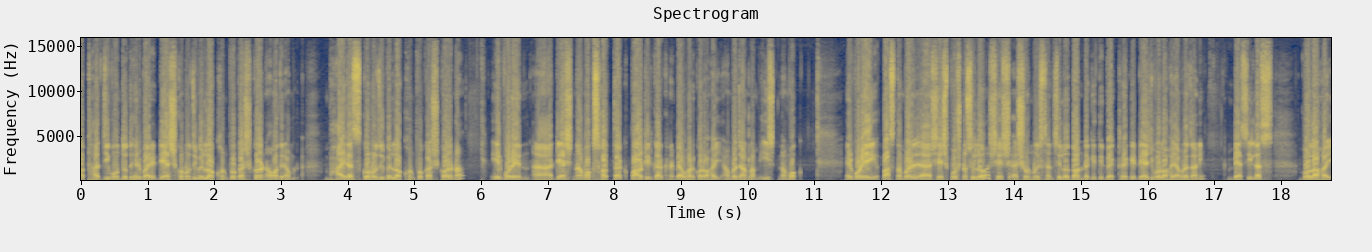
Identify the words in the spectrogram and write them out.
অর্থাৎ জীবন্ত দেহের বাইরে ড্যাশ কোনো জীবের লক্ষণ প্রকাশ করে না, আমাদের ভাইরাস কোনো জীবের লক্ষণ প্রকাশ করে না। এরপরে ড্যাশ নামক ছত্রাক পাউটির কারখানায় ব্যবহার করা হয়। আমরা জানলাম ইস্ট নামক। এরপরে এই পাঁচ নম্বর শেষ প্রশ্ন ছিল, শেষ শূন্য স্থান ছিল, দণ্ডাকৃতির ব্যাকটেরিয়াকে ড্যাশ বলা হয়। আমরা জানি, ব্যাসিলাস বলা হয়।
